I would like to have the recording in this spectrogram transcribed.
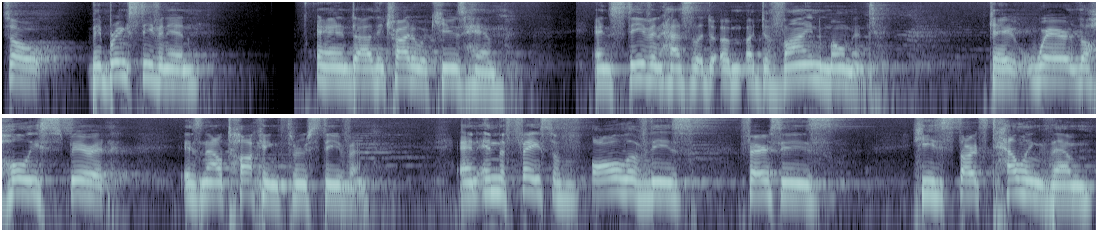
So they bring Stephen in and uh, they try to accuse him. And Stephen has a, a, a divine moment, okay, where the Holy Spirit is now talking through Stephen. And in the face of all of these Pharisees, he starts telling them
